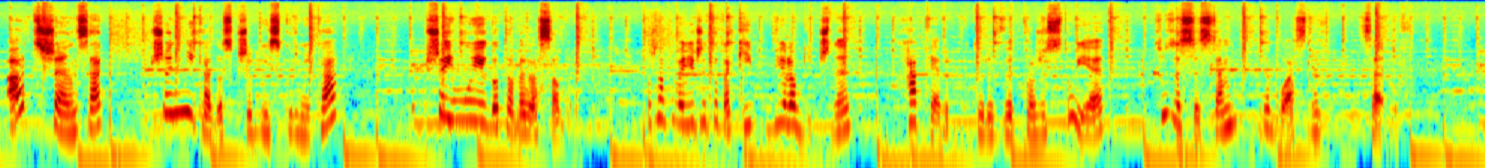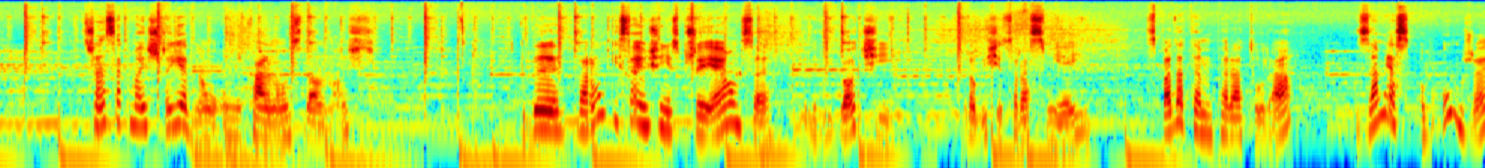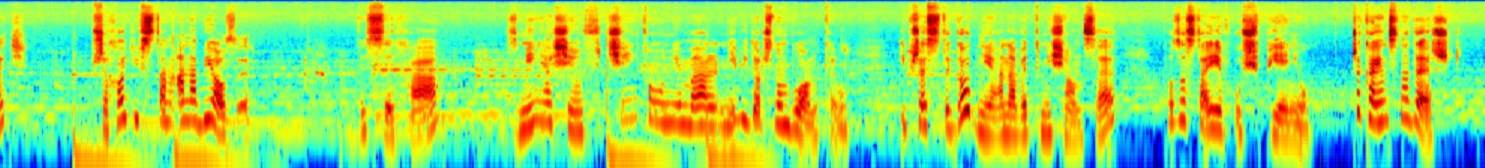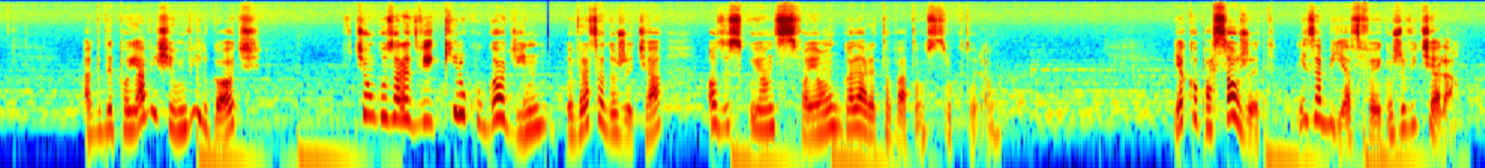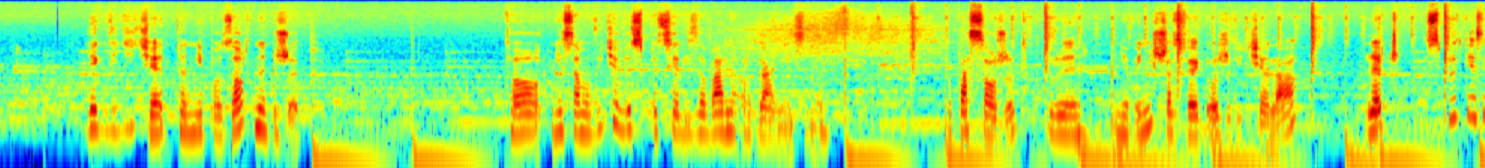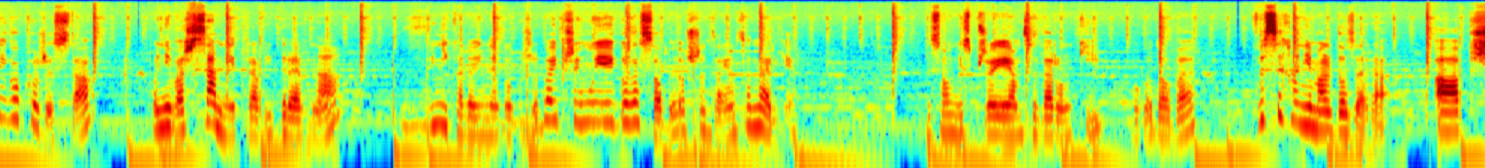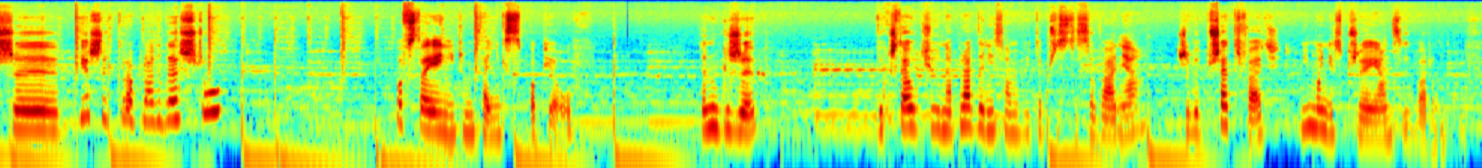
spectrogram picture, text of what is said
a trzęsak przenika do skrzypni skórnika i przejmuje gotowe zasoby. Można powiedzieć, że to taki biologiczny haker, który wykorzystuje cudzy system do własnych celów. Trzęsak ma jeszcze jedną unikalną zdolność. Gdy warunki stają się niesprzyjające, kiedy wilgoci robi się coraz mniej, spada temperatura, zamiast obumrzeć, przechodzi w stan anabiozy. Wysycha, zmienia się w cienką, niemal niewidoczną błonkę i przez tygodnie, a nawet miesiące pozostaje w uśpieniu, czekając na deszcz. A gdy pojawi się wilgoć, w ciągu zaledwie kilku godzin wraca do życia, odzyskując swoją galaretowatą strukturę. Jako pasożyt nie zabija swojego żywiciela. Jak widzicie, ten niepozorny grzyb to niesamowicie wyspecjalizowany organizm to pasożyt, który nie wyniszcza swojego żywiciela, lecz sprytnie z niego korzysta, ponieważ sam nie trawi drewna, wnika do innego grzyba i przyjmuje jego zasoby, oszczędzając energię. Gdy są niesprzyjające warunki pogodowe, wysycha niemal do zera, a przy pierwszych kroplach deszczu powstaje niczym feniks z popiołów. Ten grzyb wykształcił naprawdę niesamowite przystosowania, żeby przetrwać mimo niesprzyjających warunków.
